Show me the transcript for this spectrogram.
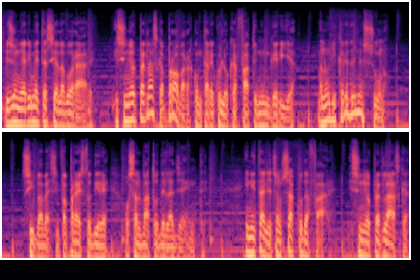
Bisogna rimettersi a lavorare. Il signor Perlasca prova a raccontare quello che ha fatto in Ungheria, ma non gli crede nessuno. Sì, vabbè, si fa presto a dire ho salvato della gente. In Italia c'è un sacco da fare. Il signor Perlasca,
